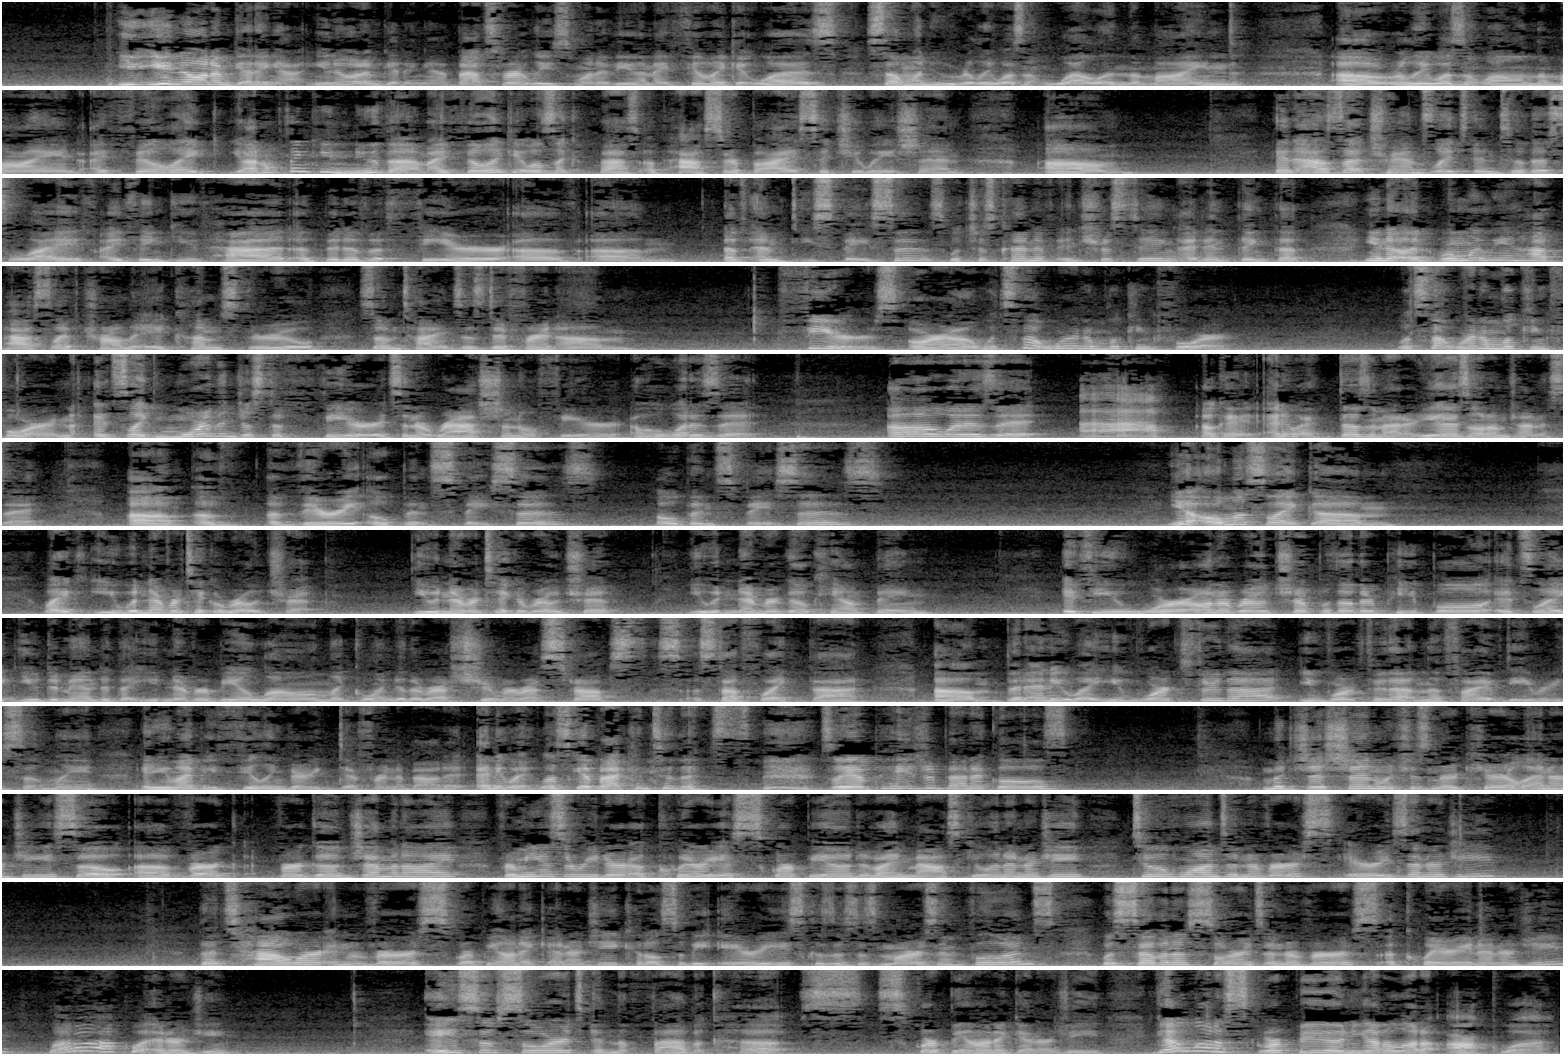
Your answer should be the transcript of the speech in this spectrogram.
you, you know what I'm getting at. You know what I'm getting at. That's for at least one of you. And I feel like it was someone who really wasn't well in the mind. Uh, really wasn't well in the mind. I feel like, I don't think you knew them. I feel like it was like a, pass, a passerby situation. Um, and as that translates into this life, I think you've had a bit of a fear of um, of empty spaces, which is kind of interesting. I didn't think that, you know, and when we have past life trauma, it comes through sometimes as different um, fears or uh, what's that word I'm looking for? What's that word I'm looking for? It's like more than just a fear. It's an irrational fear. Oh, what is it? Oh, what is it? Ah, okay. Anyway, doesn't matter. You guys know what I'm trying to say. Um, of, of very open spaces, open spaces. Yeah, almost like um, like you would never take a road trip. You would never take a road trip. You would never go camping if you were on a road trip with other people, it's like you demanded that you'd never be alone, like going to the restroom or rest stops, stuff like that. Um, but anyway, you've worked through that. You've worked through that in the 5D recently, and you might be feeling very different about it. Anyway, let's get back into this. So we have Page of Pentacles, Magician, which is Mercurial energy. So uh, Virg Virgo, Gemini. For me as a reader, Aquarius, Scorpio, Divine Masculine energy. Two of Wands in reverse, Aries energy. The Tower in reverse, Scorpionic energy, could also be Aries because this is Mars influence. With Seven of Swords in reverse, Aquarian energy. A lot of Aqua energy. Ace of Swords and the Five of Cups, Scorpionic energy. You got a lot of Scorpio and you got a lot of Aqua.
